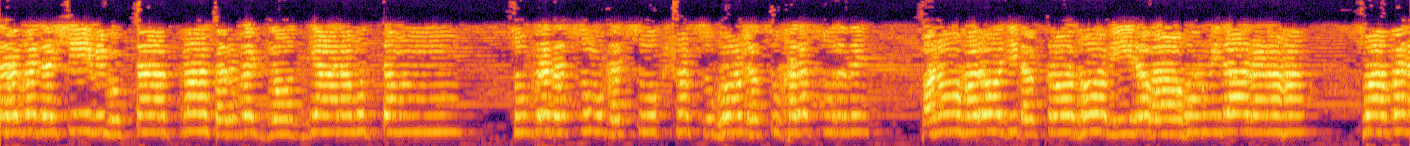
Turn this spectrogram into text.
सर्वदर्शी विमुक्तात्मा सर्वज्ञोद्यानमुत्तमम् सुव्रतः सुमुखः सूक्ष्मः सुघोषः सुखदः सुहृत् मनोहरोजितक्रोधो वीरबाहुर्विदारणः। स्वापन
